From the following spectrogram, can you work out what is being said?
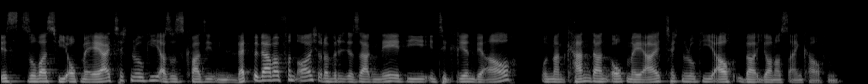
ist sowas wie OpenAI-Technologie, also ist es quasi ein Wettbewerber von euch oder würdet ihr sagen, nee, die integrieren wir auch und man kann dann OpenAI-Technologie auch über Jonos einkaufen?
